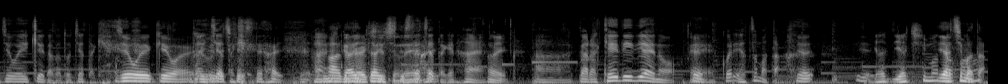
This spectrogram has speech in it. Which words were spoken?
JOAK だかどっちやったっけ？JOAK は NHK ですね。はい。はいあ第一ですねどっちやったっけ？ね？はい。はい。あーから KDDI の、ええ。ー、これ八幡。いやや、やちまたかな？八幡。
